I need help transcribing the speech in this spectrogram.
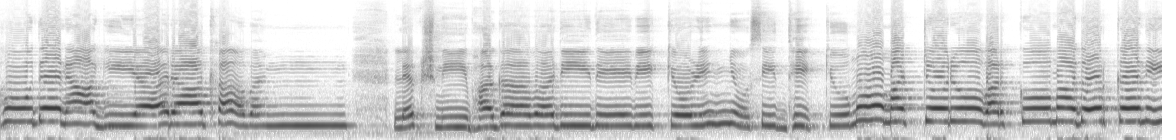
ഭൂതനാകിയ രാഘവൻ. ലക്ഷ്മി ഭഗവതി ദേവിക്കൊഴിഞ്ഞു സിദ്ധിക്കുമോ മറ്റൊരു അതോർക്ക നീ?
